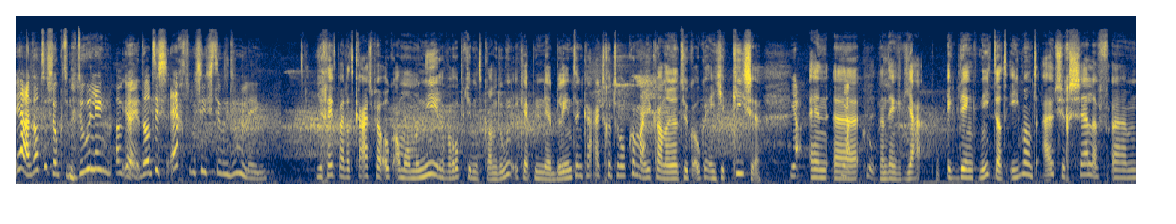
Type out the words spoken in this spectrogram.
Ja, dat is ook de bedoeling. Oké. ja, dat is echt precies de bedoeling. Je geeft bij dat kaartspel ook allemaal manieren waarop je het kan doen. Ik heb nu net blind een kaart getrokken, maar je kan er natuurlijk ook eentje kiezen. Ja. En eh, Ja, dan denk ik, ja, ik denk niet dat iemand uit zichzelf ehm,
